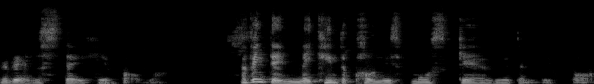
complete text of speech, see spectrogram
Maybe I just stay here for a while. I think they making the ponies more scary than before.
